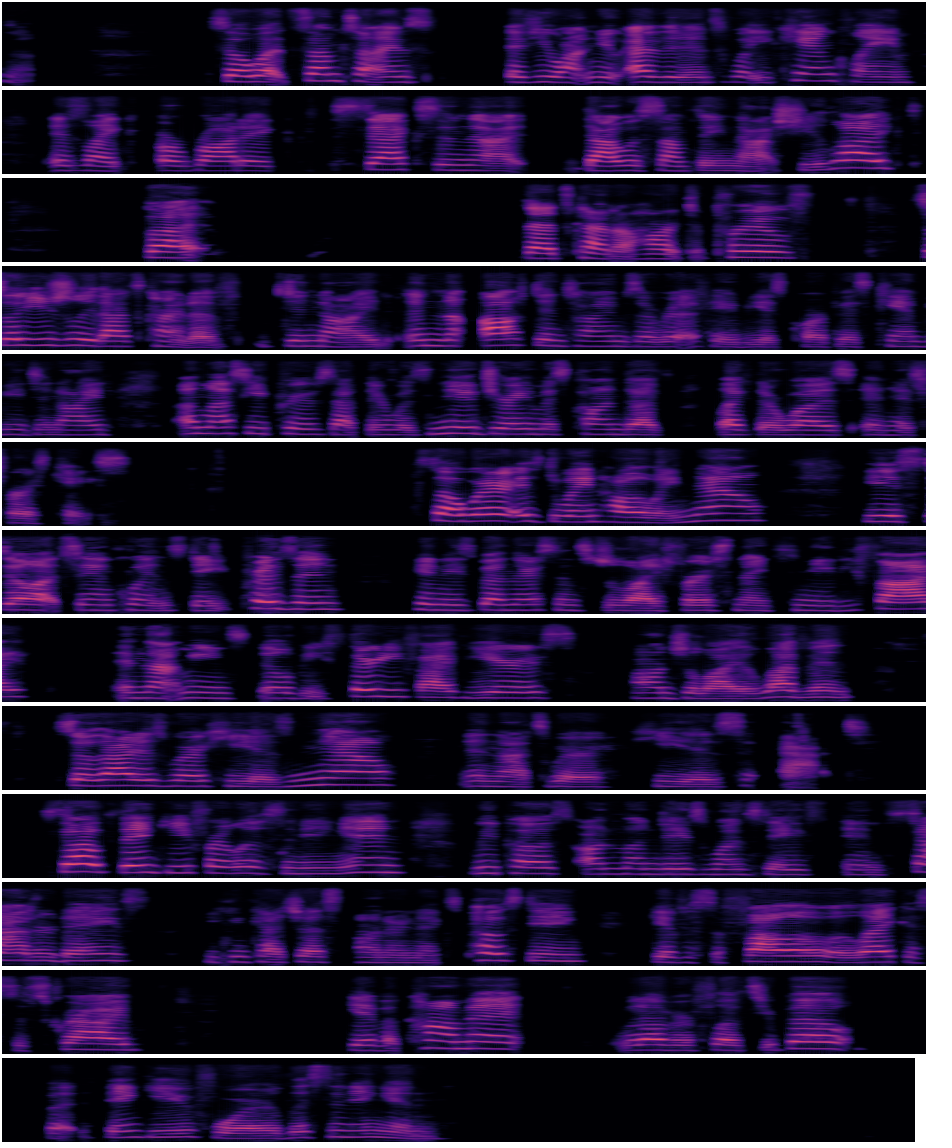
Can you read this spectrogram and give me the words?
no so what sometimes if you want new evidence what you can claim is like erotic sex and that that was something that she liked but that's kind of hard to prove. So usually that's kind of denied and oftentimes a writ of habeas corpus can be denied unless he proves that there was new jury misconduct like there was in his first case. So where is Duane Holloway now? He is still at San Quentin State Prison, and he's been there since July 1st, 1985, and that means it'll be 35 years on July 11th. So that is where he is now, and that's where he is at. So thank you for listening in. We post on Mondays, Wednesdays, and Saturdays. You can catch us on our next posting. Give us a follow, a like, a subscribe, give a comment, whatever floats your boat. But thank you for listening and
